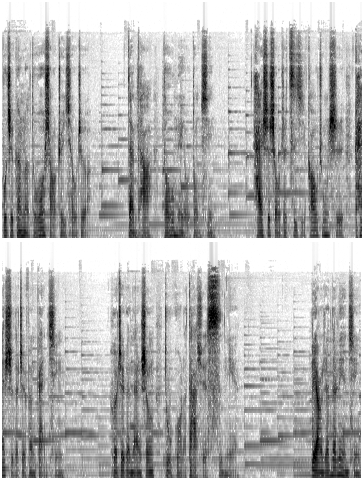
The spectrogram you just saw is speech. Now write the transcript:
不知跟了多少追求者，但她都没有动心。”还是守着自己高中时开始的这份感情，和这个男生度过了大学四年。两人的恋情，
